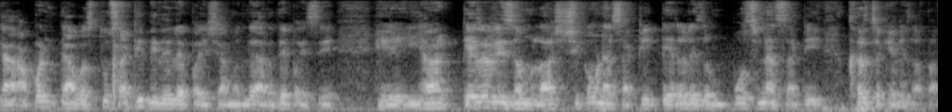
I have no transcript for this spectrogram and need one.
त्या आपण त्या वस्तूसाठी दिलेल्या पैशामधले अर्धे पैसे हे ह्या टेररिझमला शिकवण्यासाठी टेररिझम पोचण्यासाठी खर्च केले जातात.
